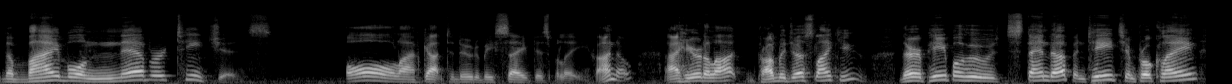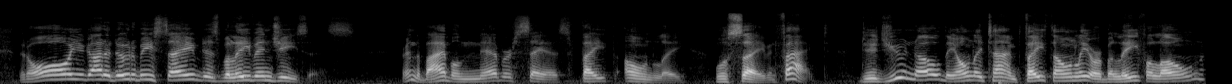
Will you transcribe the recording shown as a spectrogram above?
The Bible never teaches all I've got to do to be saved is believe. I know. I hear it a lot, probably just like you. There are people who stand up and teach and proclaim that all you got to do to be saved is believe in Jesus. Friend, the Bible never says faith only will save. In fact, did you know the only time faith only or belief alone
